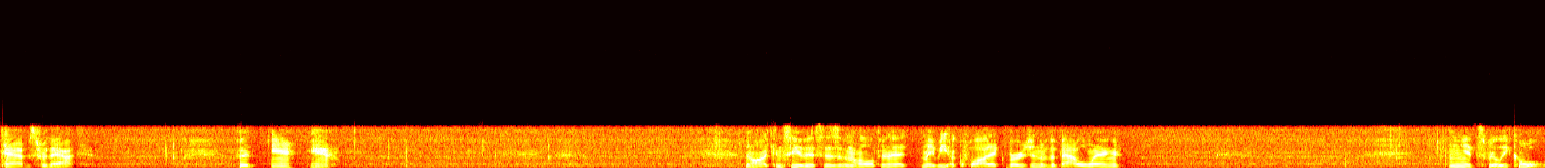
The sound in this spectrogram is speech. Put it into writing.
tabs for that. But, eh, yeah. Now, I can see this is an alternate, maybe aquatic version of the Battle Wing. It's really cool,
